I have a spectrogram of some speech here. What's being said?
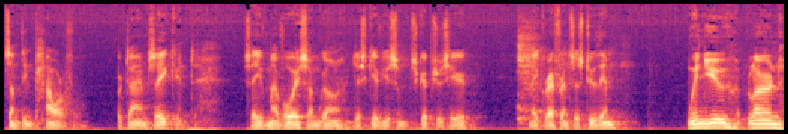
something powerful. For time's sake and save my voice, I'm going to just give you some scriptures here, make references to them. When you learn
